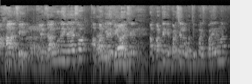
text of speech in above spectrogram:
Ajá, sí. ¿Les da alguna idea eso? Aparte de que parece, aparte de que parece el logotipo de Spider-Man,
